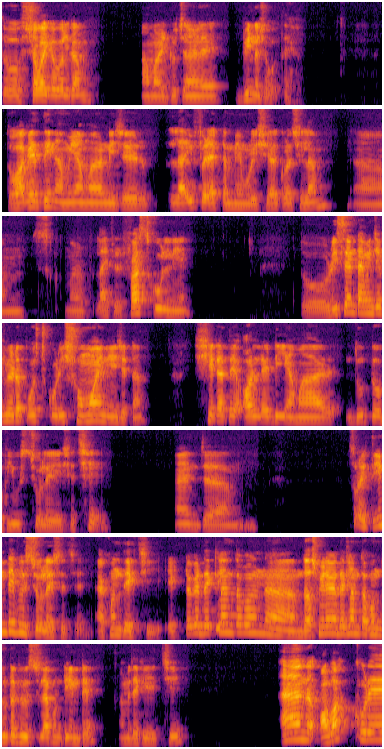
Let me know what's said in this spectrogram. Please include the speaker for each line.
Speaker 1: তো সবাইকে ওয়েলকাম আমার ইউটিউব চ্যানেলে ভিন্ন জগতে। তো আগের দিন আমি আমার নিজের লাইফের একটা মেমোরি শেয়ার করেছিলাম আমার লাইফের ফার্স্ট স্কুল নিয়ে। তো রিসেন্ট আমি যে ভিডিওটা পোস্ট করি, সময় নিয়ে যেটা, সেটাতে অলরেডি আমার দুটো ভিউজ চলে এসেছে। অ্যান্ড সরি তিনটে ভিউজ চলে এসেছে। এখন দেখছি, একটু আগে দেখলাম তখন দশ মিনিট আগে দেখলাম তখন দুটো ভিউজ ছিল, এখন তিনটে। আমি দেখে দিচ্ছি। অ্যান্ড অবাক করে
